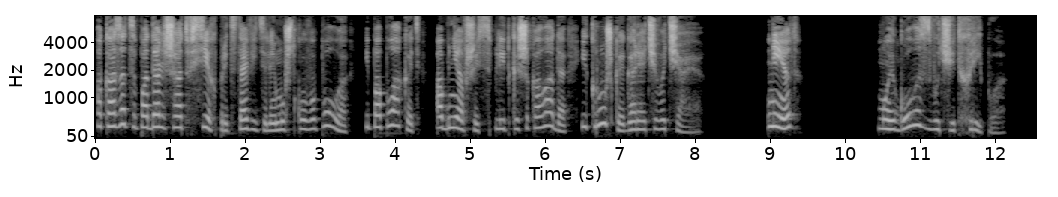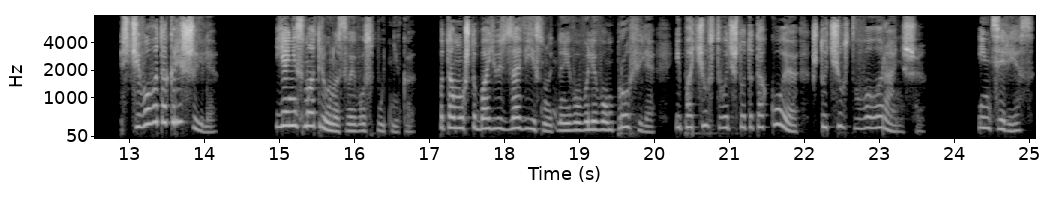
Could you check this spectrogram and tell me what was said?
оказаться подальше от всех представителей мужского пола и поплакать, обнявшись с плиткой шоколада и кружкой горячего чая. Нет. Мой голос звучит хрипло. С чего вы так решили? Я не смотрю на своего спутника, потому что боюсь зависнуть на его волевом профиле и почувствовать что-то такое, что чувствовала раньше. Интерес,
